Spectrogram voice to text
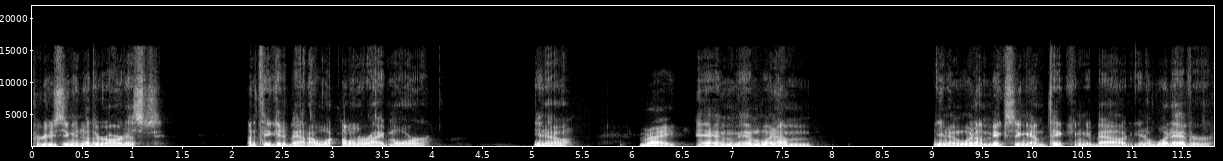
producing another artist, I'm thinking about I want I want to write more. You know, right? And and when I'm you know when i'm mixing i'm thinking about you know whatever.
